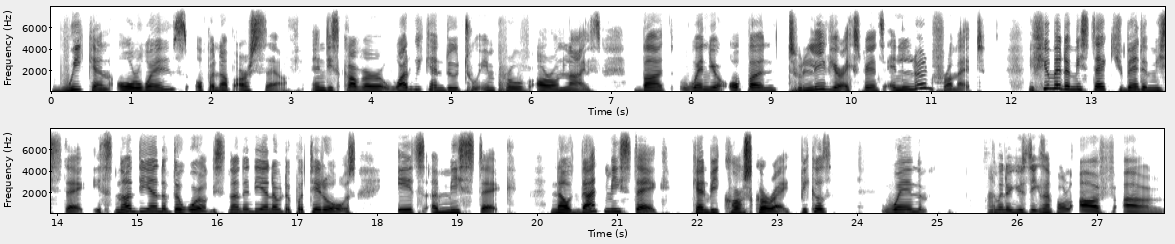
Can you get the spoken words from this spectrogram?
We can always open up ourselves and discover what we can do to improve our own lives. But when you're open to live your experience and learn from it, if you made a mistake, you made a mistake. It's not the end of the world. It's not the end of the potatoes. It's a mistake. Now, that mistake can be course correct because when I'm going to use the example of um,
